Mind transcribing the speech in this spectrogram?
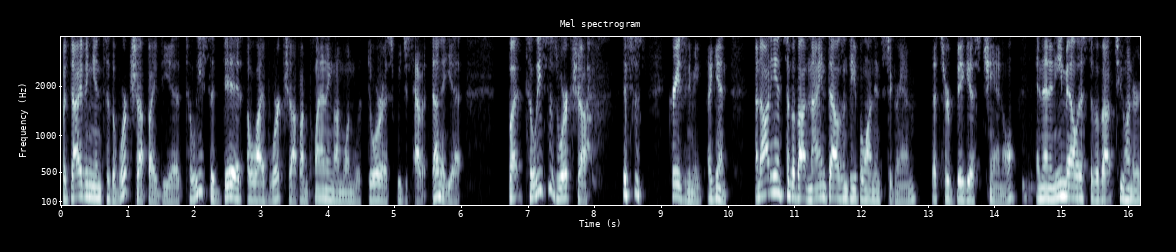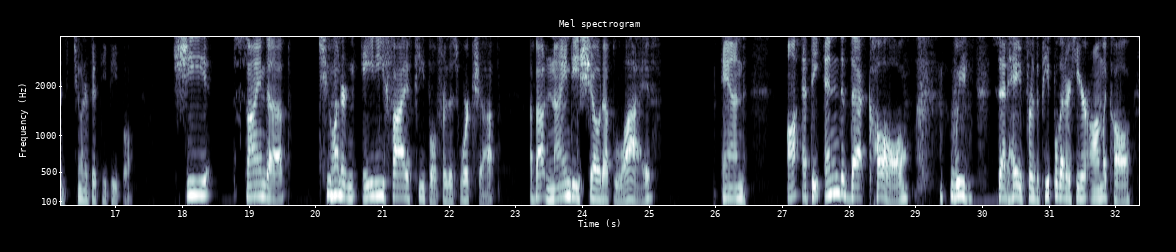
But diving into the workshop idea, Talisa did a live workshop. I'm planning on one with Doris. We just haven't done it yet. But Talisa's workshop, this is crazy to me. Again, an audience of about 9,000 people on Instagram. That's her biggest channel. Mm-hmm. And then an email list of about 200, 250 people. She signed up 285 people for this workshop. About 90 showed up live. And at the end of that call, we said, hey, for the people that are here on the call,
